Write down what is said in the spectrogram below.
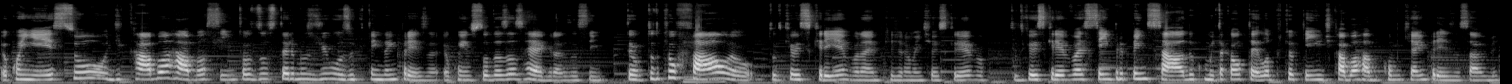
eu conheço de cabo a rabo, assim, todos os termos de uso que tem da empresa. Eu conheço todas as regras, assim. Então, tudo que eu uhum. falo, tudo que eu escrevo, né? Porque geralmente eu escrevo, tudo que eu escrevo é sempre pensado com muita cautela, porque eu tenho de cabo a rabo como que é a empresa, sabe?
